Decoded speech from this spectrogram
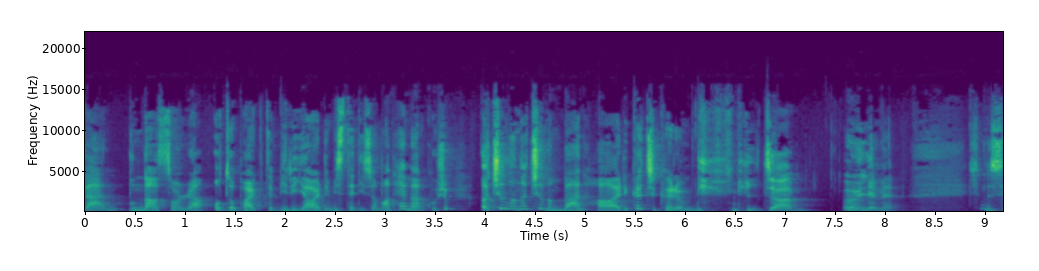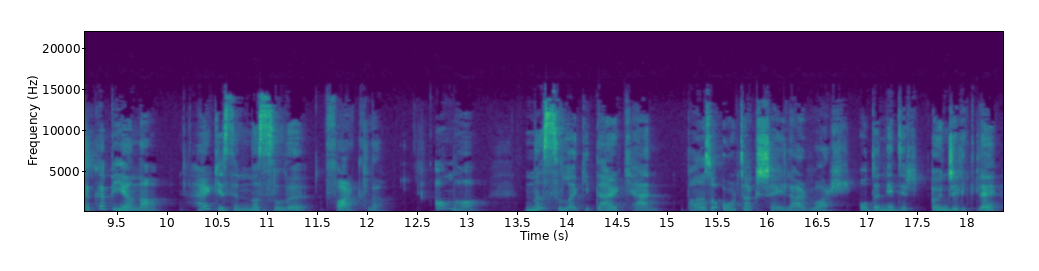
ben bundan sonra otoparkta biri yardım istediği zaman hemen koşup açılın açılın ben harika çıkarım diyeceğim. Öyle mi? Şimdi şaka bir yana herkesin nasılı farklı. Ama nasıla giderken bazı ortak şeyler var. O da nedir? Öncelikle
